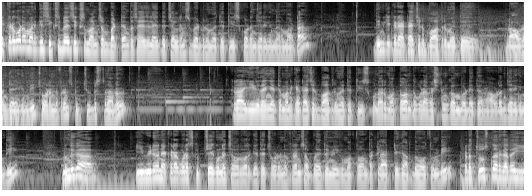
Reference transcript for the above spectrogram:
ఇక్కడ కూడా మనకి సిక్స్ బై సిక్స్ మంచం పట్టేంత సైజులో అయితే చిల్డ్రన్స్ బెడ్రూమ్ అయితే తీసుకోవడం జరిగిందనమాట దీనికి ఇక్కడ అటాచ్డ్ బాత్రూమ్ అయితే రావడం జరిగింది. చూడండి ఫ్రెండ్స్ మీకు చూపిస్తున్నాను. ఇక్కడ ఈ విధంగా అయితే మనకి అటాచ్డ్ బాత్రూమ్ అయితే తీసుకున్నారు. మొత్తం అంతా కూడా వెస్ట్రన్ కంబోర్డ్ అయితే రావడం జరిగింది. ముందుగా ఈ వీడియోని ఎక్కడ కూడా స్కిప్ చేయకుండా చివరి వరకు అయితే చూడండి ఫ్రెండ్స్. అప్పుడైతే మీకు మొత్తం అంత క్లారిటీగా అర్థమవుతుంది. ఇక్కడ చూస్తున్నారు కదా ఈ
